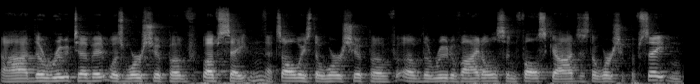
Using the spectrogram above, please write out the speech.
The root of it was worship of, of Satan. That's always the worship of, of the root of idols and false gods, is the worship of Satan.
